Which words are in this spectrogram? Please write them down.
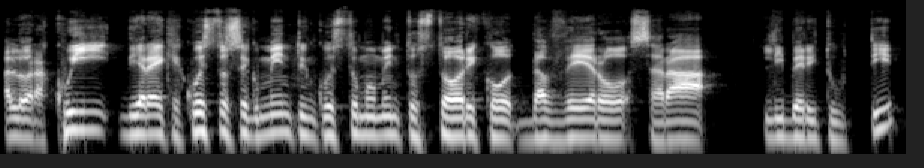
Allora, qui direi che questo segmento in questo momento storico davvero sarà liberi tutti.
